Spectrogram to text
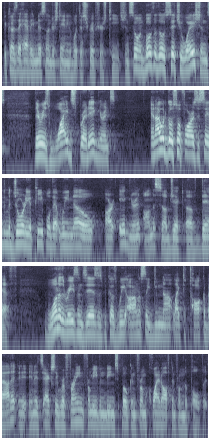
because they have a misunderstanding of what the scriptures teach. And so in both of those situations, there is widespread ignorance and I would go so far as to say the majority of people that we know are ignorant on the subject of death. One of the reasons is is because we honestly do not like to talk about it, and it's actually refrained from even being spoken from quite often from the pulpit.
